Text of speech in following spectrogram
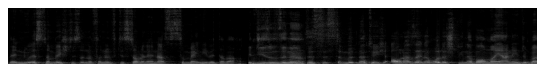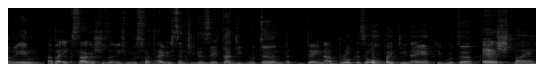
wenn du es noch möchtest und eine vernünftige Storyline hast, zum Main Eventer machen. In diesem Sinne, das System wird natürlich auch noch seine Rolle spielen, da brauchen wir ja nicht drüber reden, aber ich sage schlussendlich, muss verteidigt sein Titel. Seht da, die gute Dana Brooke ist auch bei DNA, die gute Ash bei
